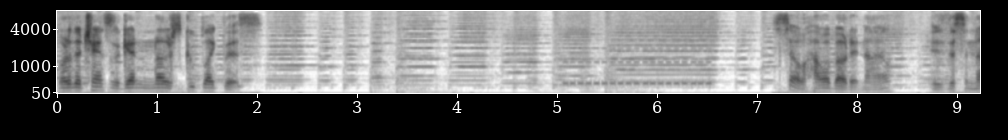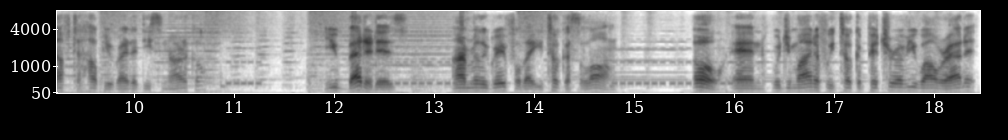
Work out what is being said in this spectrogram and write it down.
What are the chances of getting another scoop like this? So, how about it, Nial? Is this enough to help you write a decent article? You bet it is. I'm really grateful that you took us along. Oh, and would you mind if we took a picture of you while we're at it?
